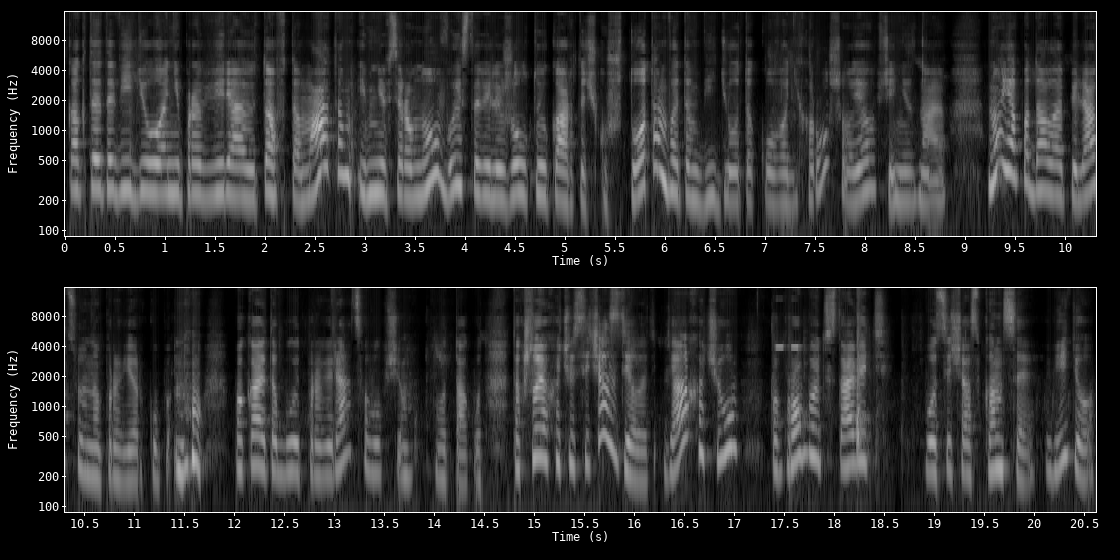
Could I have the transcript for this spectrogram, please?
Как-то это видео они проверяют автоматом, и мне все равно выставили желтую карточку. Что там в этом видео такого нехорошего, я вообще не знаю. Но я подала апелляцию на проверку. Но пока это будет проверяться, в общем, вот так вот. Так что я хочу сейчас сделать? Я хочу попробовать вставить вот сейчас в конце видео.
